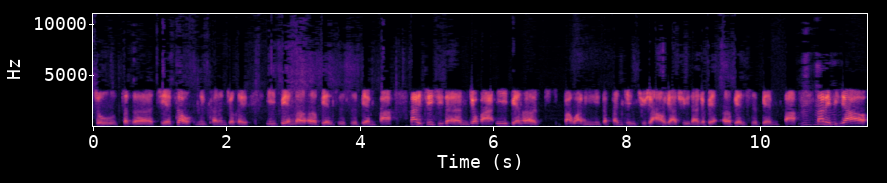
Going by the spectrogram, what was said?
住这个节奏，你可能就可以一变二，二变四，四变八。那你积极的，你就把一变二，包括你的本金继续凹下去，那就变二变四变八。那你比较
